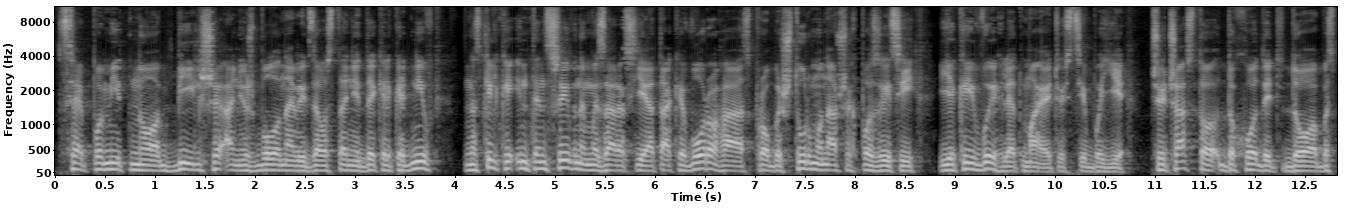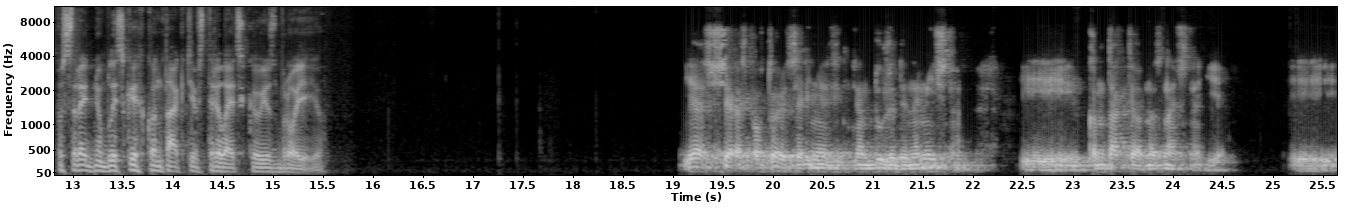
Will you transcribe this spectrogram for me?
Це помітно більше аніж було навіть за останні декілька днів. Наскільки інтенсивними зараз є атаки ворога, спроби штурму наших позицій? Який вигляд мають ось ці бої? Чи часто доходить до безпосередньо близьких контактів стрілецькою зброєю? Я ще раз повторюся, лінія зіткнення дуже динамічна, і контакти однозначно є. І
